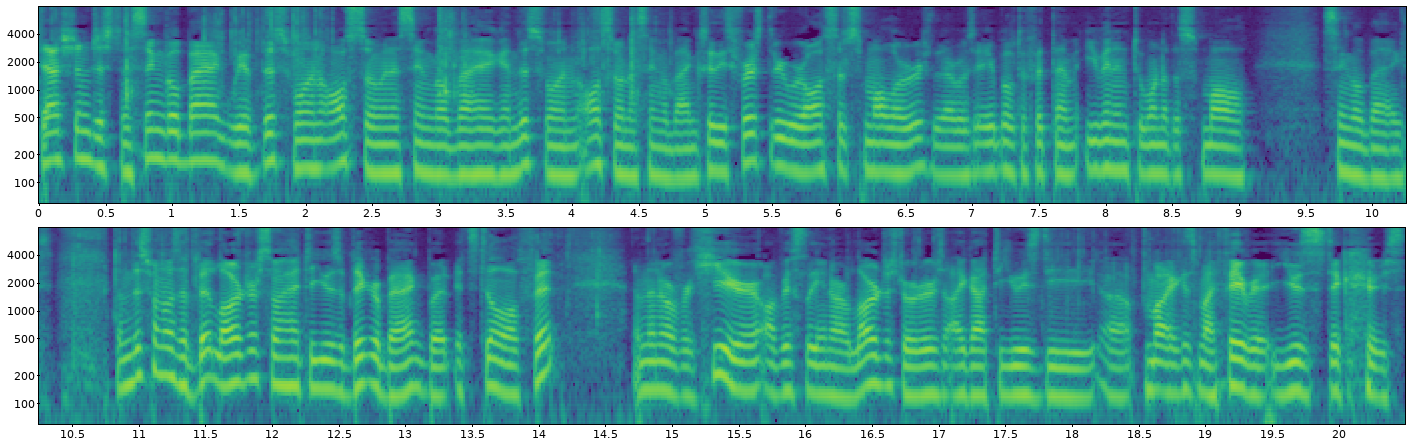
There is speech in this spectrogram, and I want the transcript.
Dachshund just in a single bag. We have this one also in a single bag, and this one also in a single bag. So these first three were all such small orders that I was able to fit them even into one of the small single bags. And this one was a bit larger, so I had to use a bigger bag, but it still all fit. And then over here, obviously in our largest orders, I got to use the, uh, my, I guess my favorite, used stickers.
